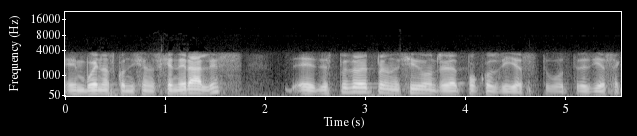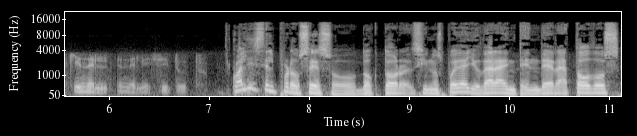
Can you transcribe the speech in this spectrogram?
en buenas condiciones generales. Eh, después de haber permanecido en realidad pocos días, estuvo tres días aquí en el, en el instituto. ¿Cuál es el proceso, doctor? Si nos puede ayudar a entender a todos,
